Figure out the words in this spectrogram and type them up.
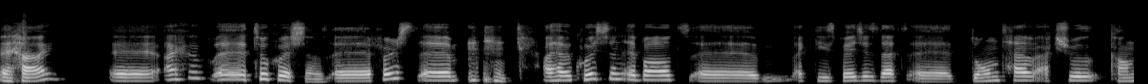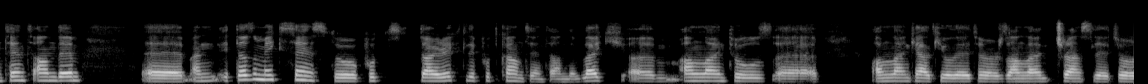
Uh, hi. Uh, I have uh, two questions. Uh, first, um, I have a question about um like these pages that uh, don't have actual content on them, Um and it doesn't make sense to put directly put content on them, like um, online tools, uh, online calculators, online translator.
